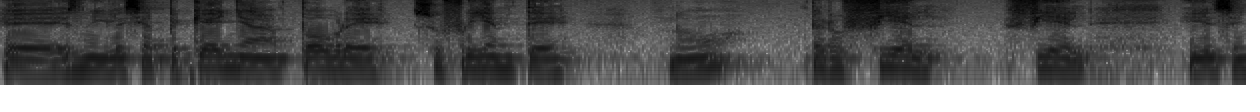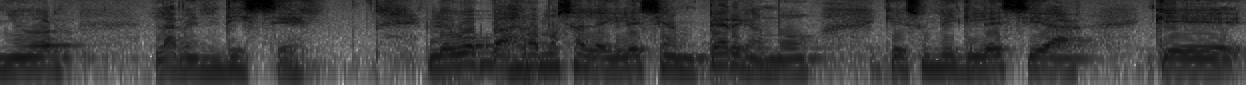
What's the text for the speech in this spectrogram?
Eh, es una iglesia pequeña, pobre, sufriente, ¿no? Pero fiel, fiel. Y el Señor la bendice Luego pasamos a la iglesia en Pérgamo, que es una iglesia que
